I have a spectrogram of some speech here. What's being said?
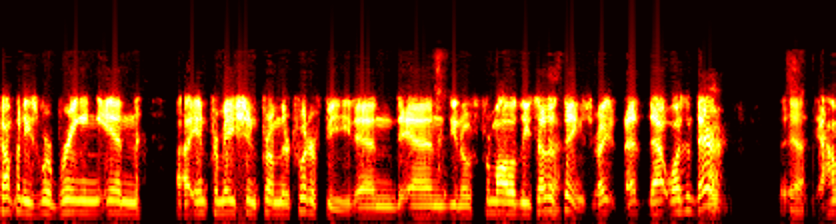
companies were bringing in uh, information from their Twitter feed and and you know from all of these other Yeah. things, right? That that wasn't there. Yeah. How,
